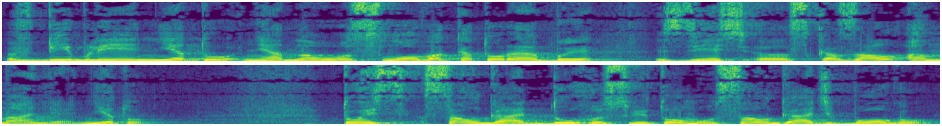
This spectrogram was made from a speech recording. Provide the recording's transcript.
В Библии нету ни одного слова, которое бы здесь э, сказал Анания. Нету. То есть солгать Духу Святому, солгать Богу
